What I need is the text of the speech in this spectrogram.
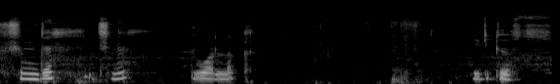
Şimdi içine yuvarlak bir göz.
